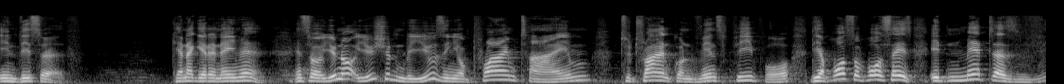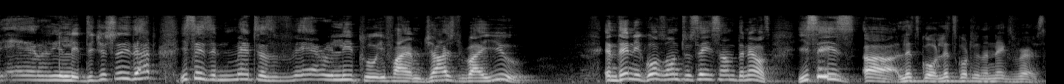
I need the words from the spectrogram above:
in this earth. Can I get an amen? And so, you know, you shouldn't be using your prime time to try and convince people. The Apostle Paul says it matters very little. Did you see that? He says it matters very little if I am judged by you. And then he goes on to say something else. He says, uh, let's go, let's go to the next verse.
